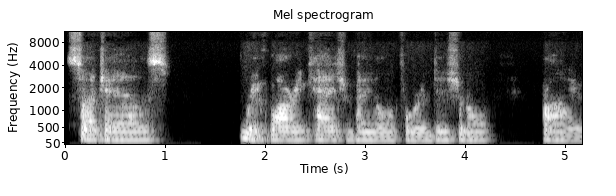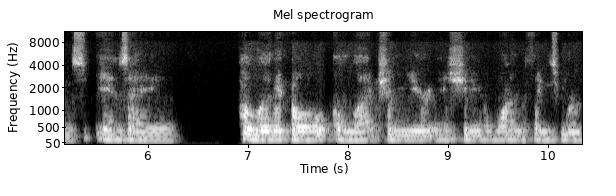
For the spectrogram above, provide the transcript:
such as requiring cash bail for additional crimes, is a political election year issue. One of the things we're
